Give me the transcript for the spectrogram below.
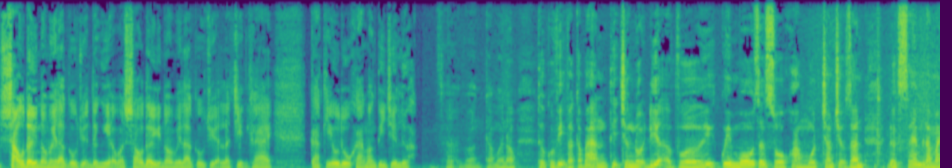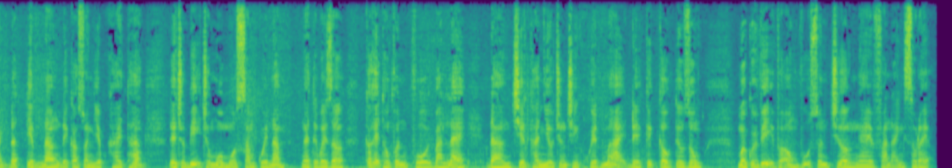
Sau đấy nó mới là câu chuyện thương hiệu và sau đấy nó mới là câu chuyện là triển khai các cái yếu tố khác mang tính chiến lược. Dạ, vâng, cảm ơn ông. Thưa quý vị và các bạn, thị trường nội địa với quy mô dân số khoảng 100 triệu dân được xem là mảnh đất tiềm năng để các doanh nghiệp khai thác để chuẩn bị cho mùa mua sắm cuối năm. Ngay từ bây giờ, các hệ thống phân phối bán lẻ đang triển khai nhiều chương trình khuyến mại để kích cầu tiêu dùng. Mời quý vị và ông Vũ Xuân Trường nghe phản ánh sau đây ạ.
